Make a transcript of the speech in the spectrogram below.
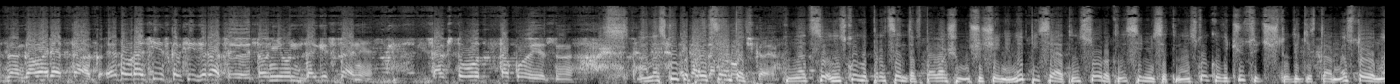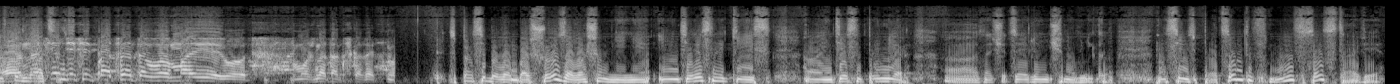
говорят так, это в Российской Федерации, это не в Дагестане. Так что вот такой... Э, а на сколько процентов, на, на сколько процентов, по вашим ощущениям, на 50, на 40, на 70, на сколько вы чувствуете, что Дагестан, на 100, на 120? На 70 процентов моей, вот, можно так сказать. Спасибо вам большое за ваше мнение. И интересный кейс, а, интересный пример а, значит, заявления чиновников. На 70% мы в составе.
